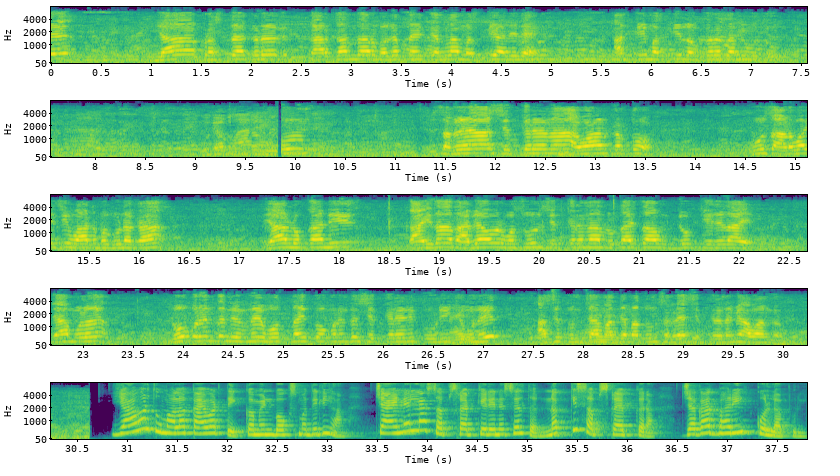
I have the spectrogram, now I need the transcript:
या प्रश्नाकडे कारखानदार बघत नाही त्यांना मस्ती आलेली आहे. आणि ती मस्ती लवकरच आम्ही उतरू सगळ्या शेतकऱ्यांना आवाहन करतो ऊस आडवायची वाट बघू नका. या लोकांनी कायदा धाब्यावर बसून शेतकऱ्यांना लुटायचा उद्योग केलेला आहे. त्यामुळं जोपर्यंत निर्णय होत नाही तोपर्यंत शेतकऱ्यांनी तोडी घेऊ नयेत असे तुमच्या माध्यमातून सगळ्या शेतकऱ्यांना मी आवाहन करतो. यावर तुम्हाला काय वाटते? कमेंट बॉक्समध्ये लिहा. चॅनेलला सबस्क्राईब केले नसेल तर नक्की सबस्क्राईब करा. जगात भारी कोल्हापुरी.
